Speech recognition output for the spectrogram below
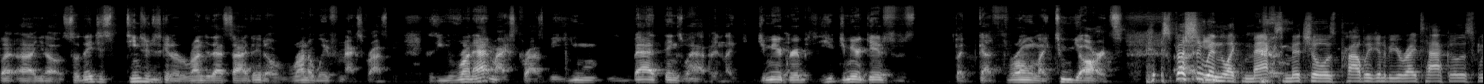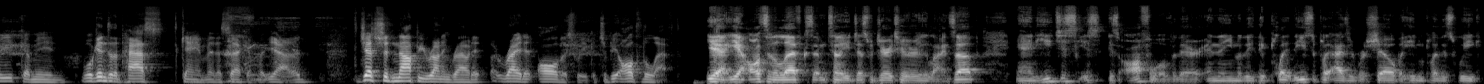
But uh, you know, so they just teams are just gonna run to that side. They're gonna run away from Maxx Crosby because you run at Maxx Crosby, you bad things will happen. Like Jahmyr Gibbs, Jahmyr Gibbs was like got thrown like two yards. Especially uh, when like Max Mitchell is probably going to be your right tackle this week. I mean, we'll get into the past game in a second, but yeah, the Jets should not be running route right at all this week. It should be all to the left. Yeah, yeah, all to the left because I'm telling you, just what Jerry Tillery lines up, and he just is, is awful over there. And then you know they, they play they used to play Isaac Rochell, but he didn't play this week.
